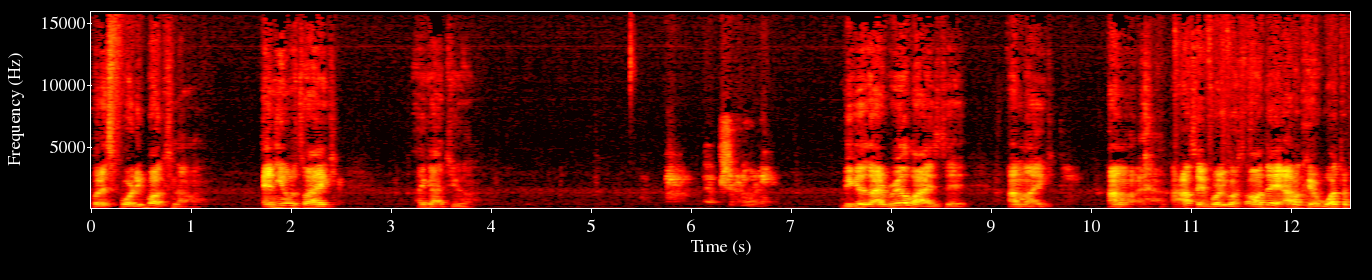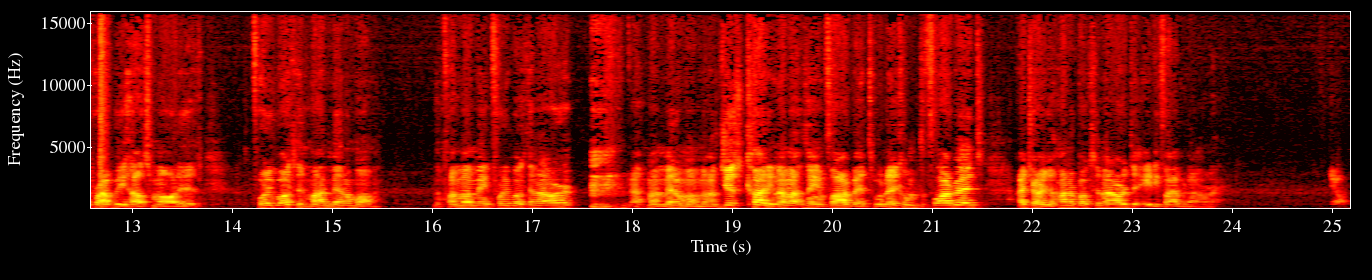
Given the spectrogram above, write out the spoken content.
But it's forty bucks now. And he was like, "I got you," absolutely. because I realized it. I'm like, I'm like, I'll say forty bucks all day. I don't care what the property, how small it is. Forty bucks is my minimum. If I'm not making forty bucks an hour, that's my minimum. I'm just cutting. I'm not saying flower beds. When it comes to flower beds, I charge hundred bucks an hour to eighty-five an hour. Yep.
